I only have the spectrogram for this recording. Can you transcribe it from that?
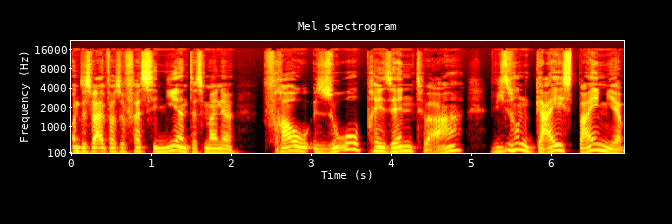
Und es war einfach so faszinierend, dass meine Frau so präsent war, wie so ein Geist bei mir.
